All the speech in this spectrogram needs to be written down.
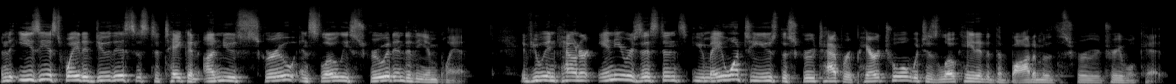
And the easiest way to do this is to take an unused screw and slowly screw it into the implant. If you encounter any resistance, you may want to use the screw tap repair tool, which is located at the bottom of the screw retrieval kit.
